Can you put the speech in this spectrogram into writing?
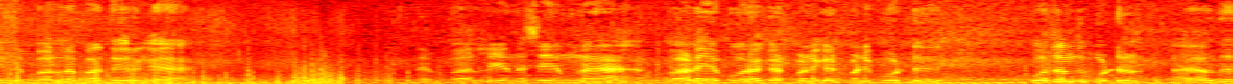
இந்த பல்லை பார்த்துக்கிறங்க இந்த பல் என்ன செய்யணும்னா வலையை பூரா கட் பண்ணி கட் பண்ணி போட்டு கொதந்து போட்டுரும். அதாவது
